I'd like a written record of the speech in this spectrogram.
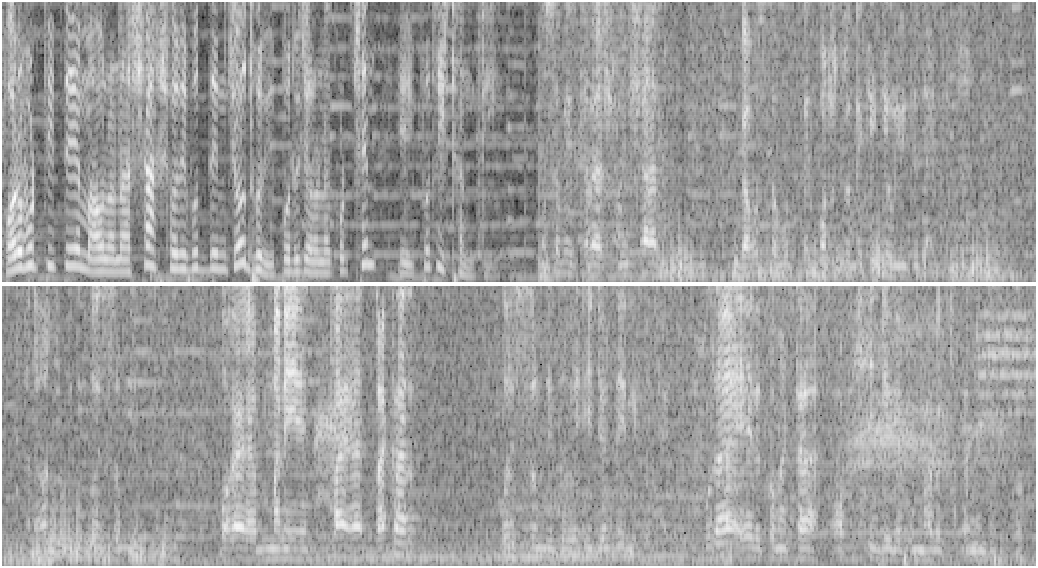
পরবর্তীতে মাওলানা শাহ শরীফুদ্দিন চৌধুরী পরিচালনা করছেন এই প্রতিষ্ঠানটি। মুসাফির খারাপ সংসার ব্যবস্থা করতে কষ্ট দেখে কেউ নিতে চাইতো না। মানে অর্থনৈতিক পরিশ্রম দিতে মানে টাকার পরিশ্রম দিতে হবে, এই জন্যই নিতে চাইতো পুরা এরকম একটা অফিসে যেরকমভাবে খাতা মেনটেন করতো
